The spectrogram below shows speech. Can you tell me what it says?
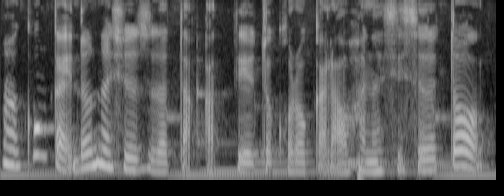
まあ、今回どんな手術だったかっていうところからお話しすると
